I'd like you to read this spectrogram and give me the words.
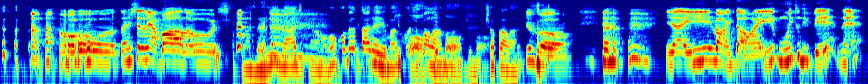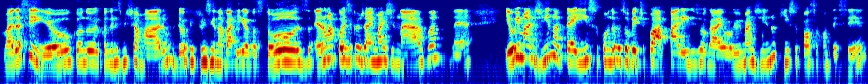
oh, tô enchendo minha bola hoje. Mas é verdade, cara. Rolou um comentário aí, mas que não vou bom, falar. Que bom, que bom. Deixa pra lá. Muito bom. e aí, bom, então, aí muito de ver, né? Mas assim, eu, quando, quando eles me chamaram, deu aquele friozinho na barriga gostoso. Era uma coisa que eu já imaginava, né? Eu imagino até isso quando eu resolver, tipo, ah, parei de jogar. Eu, eu, imagino que isso possa acontecer.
